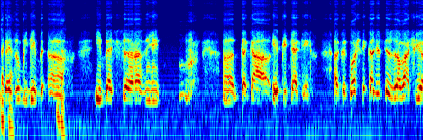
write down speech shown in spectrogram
Така. без обиди а, Да. и без а, разни а, така епитети. А какво ще кажете за вашия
